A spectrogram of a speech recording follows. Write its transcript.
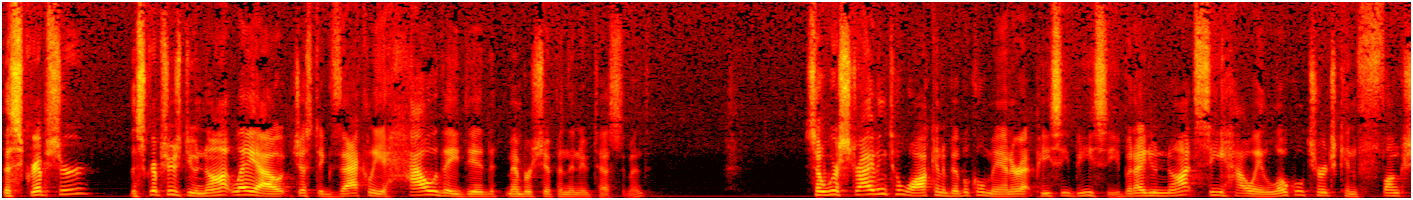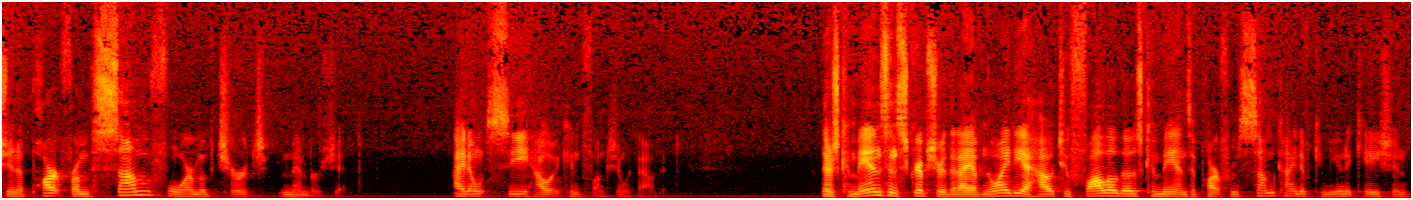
The scripture, the scriptures do not lay out just exactly how they did membership in the New Testament. So we're striving to walk in a biblical manner at PCBC, but I do not see how a local church can function apart from some form of church membership. I don't see how it can function without it. There's commands in Scripture that I have no idea how to follow those commands apart from some kind of communication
